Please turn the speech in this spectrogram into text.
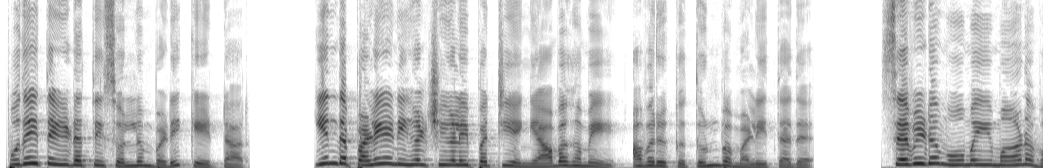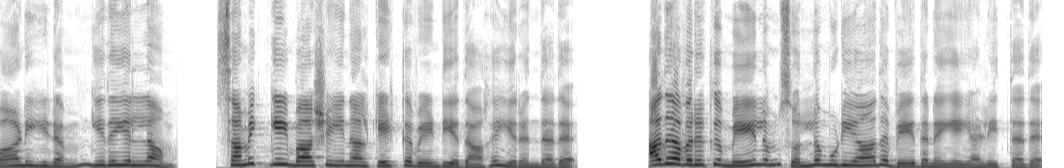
புதைத்த இடத்தை சொல்லும்படி கேட்டார். இந்த பழைய நிகழ்ச்சிகளைப் பற்றிய ஞாபகமே அவருக்கு துன்பம் அளித்தது. செவிடும் ஊமையுமான வாணியிடம் இதையெல்லாம் சமிக்ஞை பாஷையினால் கேட்க வேண்டியதாக இருந்தது. அது அவருக்கு மேலும் சொல்ல முடியாத வேதனையை அளித்தது.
